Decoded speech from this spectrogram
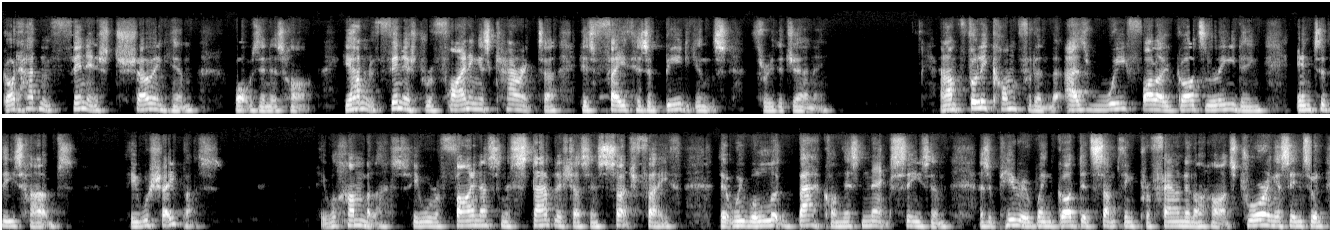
God hadn't finished showing him what was in his heart. He hadn't finished refining his character, his faith, his obedience through the journey. And I'm fully confident that as we follow God's leading into these hubs, he will shape us. He will humble us. He will refine us and establish us in such faith that we will look back on this next season as a period when God did something profound in our hearts, drawing us into an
